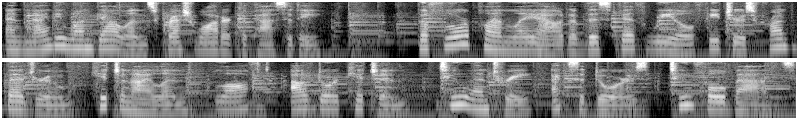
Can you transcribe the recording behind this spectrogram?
and 91 gallons fresh water capacity. The floor plan layout of this fifth wheel features front bedroom, kitchen island, loft, outdoor kitchen, two entry, exit doors, two full baths.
